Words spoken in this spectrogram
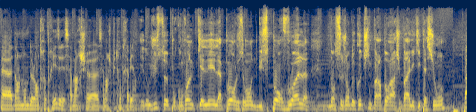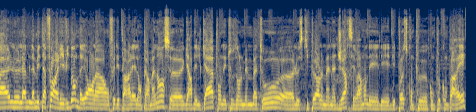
dans le monde de l'entreprise, et ça marche, ça marche plutôt très bien. Et donc juste pour comprendre quel est l'apport justement du sport voile dans ce genre de coaching par rapport à, je sais pas, à l'équitation? Bah, la, métaphore elle est évidente. D'ailleurs on, fait des parallèles en permanence. Euh, garder le cap on est tous dans le même bateau. Euh, le skipper le manager c'est vraiment des, postes qu'on peut, qu'on peut comparer.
